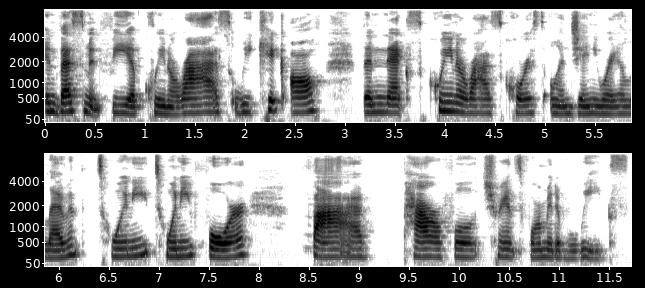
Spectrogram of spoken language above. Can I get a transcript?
investment fee of Queen Arise. We kick off the next Queen Arise course on January 11th, 2024. Five powerful, transformative weeks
